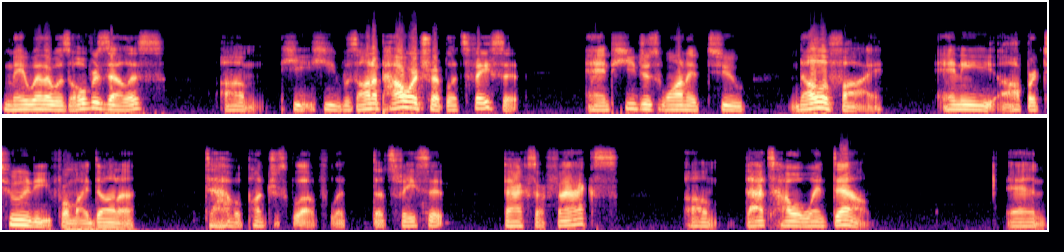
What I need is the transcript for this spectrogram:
Mayweather was overzealous. Um, he he was on a power trip. Let's face it, and he just wanted to nullify any opportunity for Maidana to have a puncher's glove. Let let's face it, facts are facts. Um, that's how it went down. And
